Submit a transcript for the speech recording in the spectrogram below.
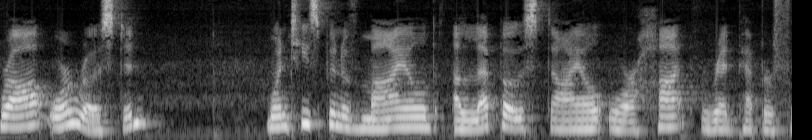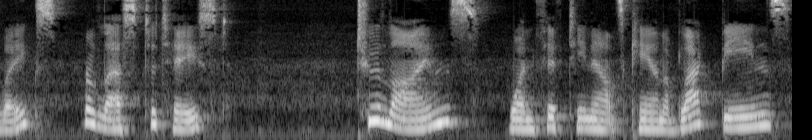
raw or roasted, 1 teaspoon of mild Aleppo style or hot red pepper flakes, or less to taste, 2 limes, 1 15 ounce can of black beans,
